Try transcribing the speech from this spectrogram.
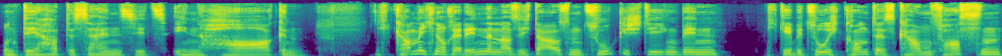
Und der hatte seinen Sitz in Hagen. Ich kann mich noch erinnern, als ich da aus dem Zug gestiegen bin, ich gebe zu, ich konnte es kaum fassen.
